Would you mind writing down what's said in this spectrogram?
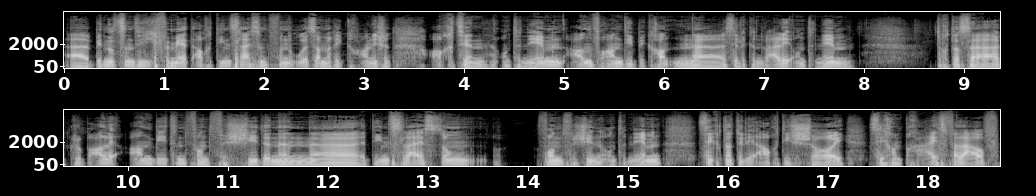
äh, benutzen sich vermehrt auch Dienstleistungen von US-amerikanischen Aktienunternehmen, allen voran die bekannten äh, Silicon Valley Unternehmen. Durch das äh, globale Anbieten von verschiedenen äh, Dienstleistungen von verschiedenen Unternehmen sinkt natürlich auch die Scheu, sich am Preisverlauf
